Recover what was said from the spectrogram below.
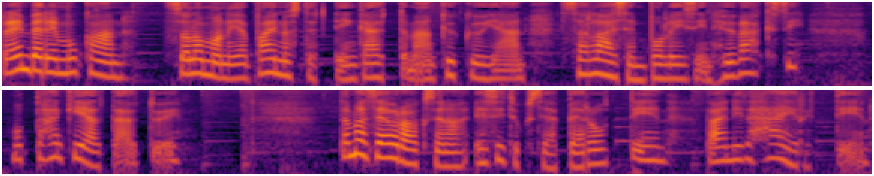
Rainberin mukaan Solomonia painostettiin käyttämään kykyjään salaisen poliisin hyväksi, mutta hän kieltäytyi. Tämän seurauksena esityksiä peruttiin tai niitä häirittiin,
